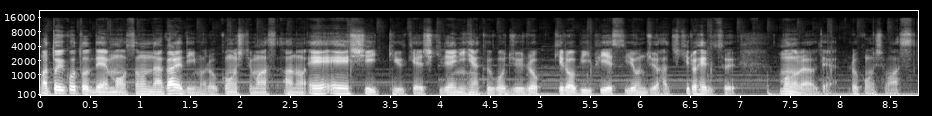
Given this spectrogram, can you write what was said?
まあ、ということで、もうその流れで今録音してます。あの AAC っていう形式で 256kbps48kHz モノラルで録音してます。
